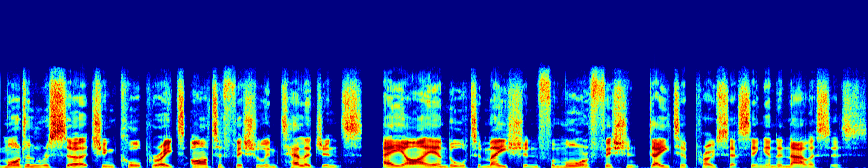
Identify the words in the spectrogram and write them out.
Modern research incorporates artificial intelligence, AI and automation for more efficient data processing and analysis.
